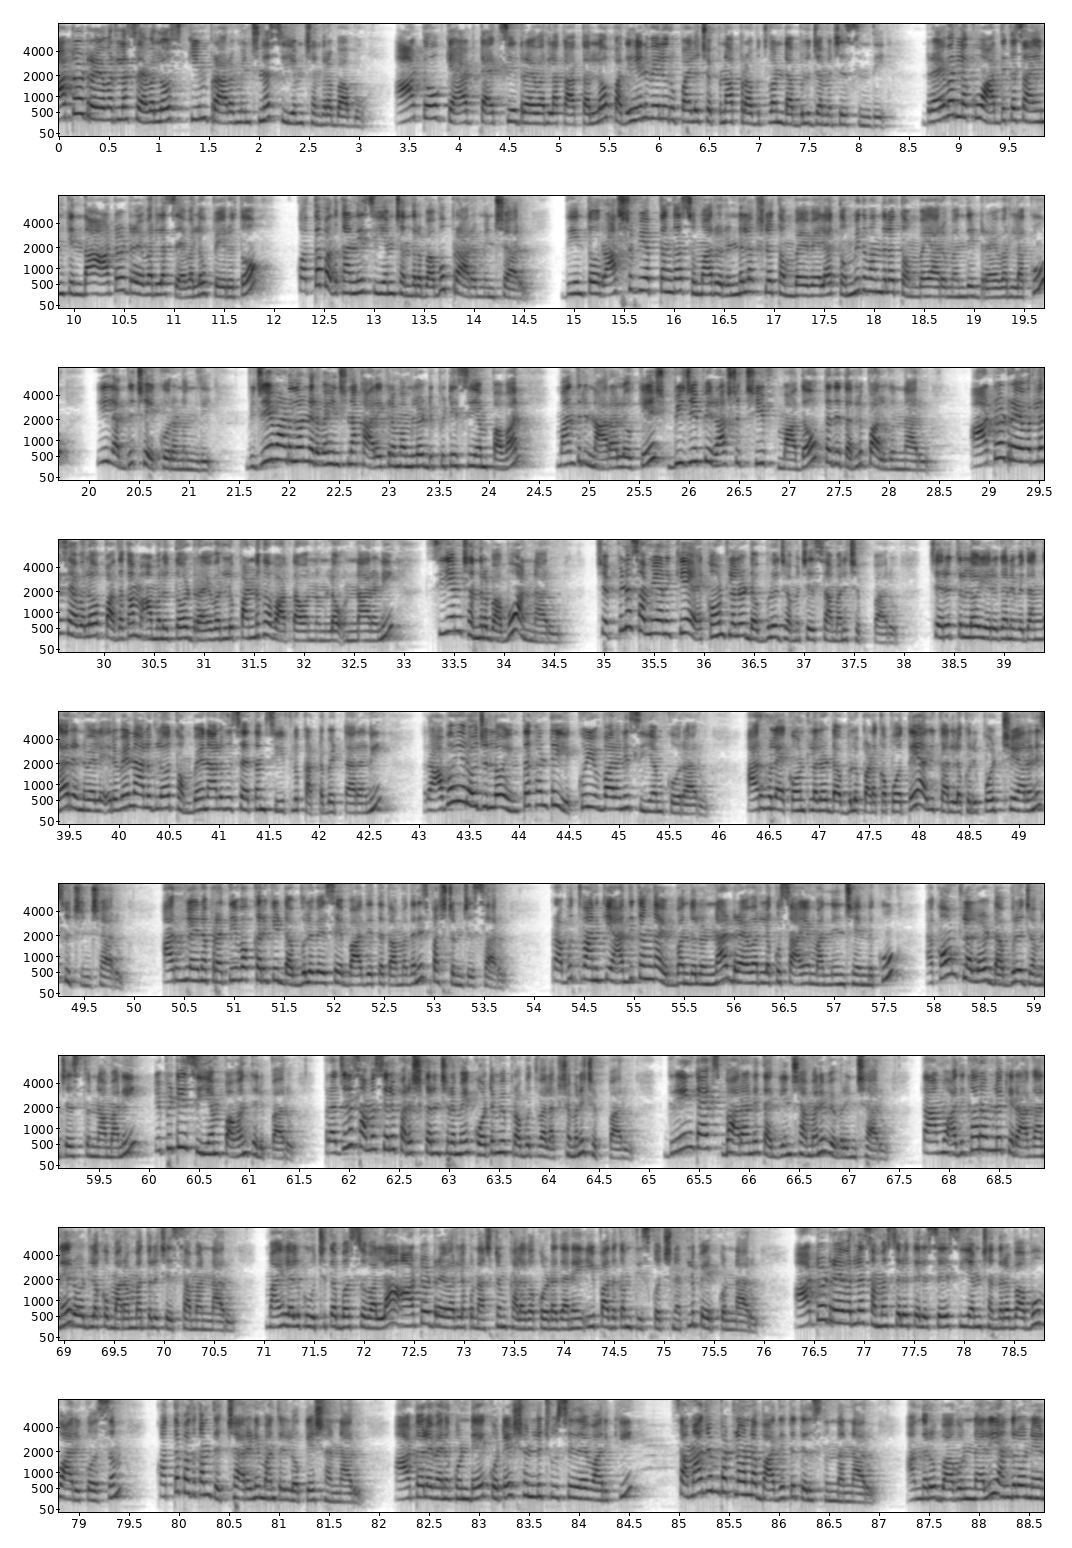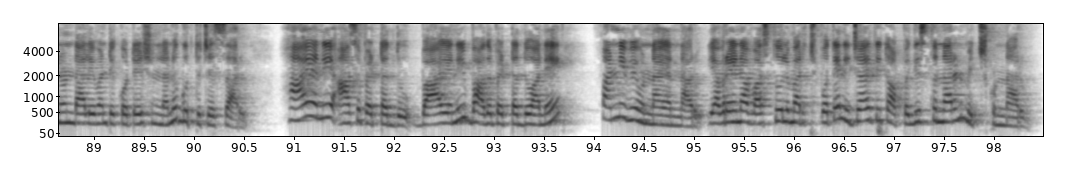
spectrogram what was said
Auto డ్రైవర్ల సేవలో scheme ప్రారంభించిన CM Chandrababu. Auto cab taxi డ్రైవర్ల ఖాతాల్లో పదిహేను వేల రూపాయల చొప్పున ప్రభుత్వం డబ్బులు జమ చేసింది. డ్రైవర్లకు ఆర్థిక సాయం కింద ఆటో డ్రైవర్ల సేవలు పేరుతో కొత్త పథకాన్ని సీఎం చంద్రబాబు ప్రారంభించారు. దీంతో రాష్ట్ర వ్యాప్తంగా సుమారు రెండు లక్షల తొంభై వేల తొమ్మిది వందల తొంభై ఆరు మంది డ్రైవర్లకు ఈ లబ్ధి చేకూరనుంది. విజయవాడలో నిర్వహించిన కార్యక్రమంలో డిప్యూటీ సీఎం పవన్ మంత్రి నారా లోకేష్ బీజేపీ రాష్ట్ర చీఫ్ మాధవ్ తదితరులు పాల్గొన్నారు. ఆటో డ్రైవర్ల సేవలో పథకం అమలుతో డ్రైవర్లు పండుగ వాతావరణంలో ఉన్నారని సీఎం చంద్రబాబు అన్నారు. చెప్పిన సమయానికే అకౌంట్లలో డబ్బులు జమ చేశామని చెప్పారు. చరిత్రలో ఎరుగని విధంగా రెండు వేల ఇరవై నాలుగులో తొంభై నాలుగు శాతం సీట్లు కట్టబెట్టారని రాబోయే రోజుల్లో ఇంతకంటే ఎక్కువ ఇవ్వాలని సీఎం కోరారు. అర్హుల అకౌంట్లలో డబ్బులు పడకపోతే అధికారులకు రిపోర్ట్ చేయాలని సూచించారు. అర్హులైన ప్రతి ఒక్కరికి డబ్బులు వేసే బాధ్యత తమదని స్పష్టం చేశారు. ప్రభుత్వానికి ఆర్థికంగా ఇబ్బందులున్నా డ్రైవర్లకు సాయం అందించేందుకు అకౌంట్లలో డబ్బులు జమ చేస్తున్నామని డిప్యూటీ సీఎం పవన్ తెలిపారు. ప్రజల సమస్యలు పరిష్కరించడమే కూటమి ప్రభుత్వ లక్ష్యమని చెప్పారు. గ్రీన్ ట్యాక్స్ భారాన్ని తగ్గించామని వివరించారు. తాము అధికారంలోకి రాగానే రోడ్లకు మరమ్మతులు చేశామన్నారు. మహిళలకు ఉచిత బస్సు వల్ల ఆటో డ్రైవర్లకు నష్టం కలగకూడదనే ఈ పథకం తీసుకొచ్చినట్లు పేర్కొన్నారు. ఆటో డ్రైవర్ల సమస్యలు తెలిసే సీఎం చంద్రబాబు వారి కోసం కొత్త పథకం తెచ్చారని మంత్రి లోకేష్ అన్నారు. ఆటోల వెనకుండే కొటేషన్లు చూసే వారికి సమాజం పట్ల ఉన్న బాధ్యత తెలుస్తుందన్నారు. అందరూ బాగుండాలి అందులో నేనుండాలి వంటి కొటేషన్లను గుర్తు చేశారు. హాయ్ అని ఆశ పెట్టద్దు బాయ్ అని బాధ పెట్టద్దు అనే ఫన్ ఇవి ఉన్నాయన్నారు. ఎవరైనా వస్తువులు మర్చిపోతే నిజాయితీతో అప్పగిస్తున్నారని మెచ్చుకున్నారు.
